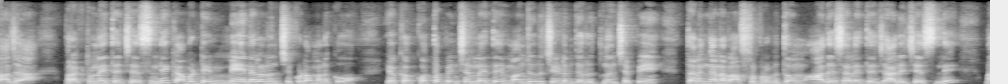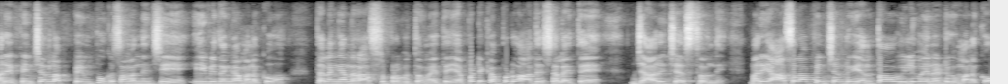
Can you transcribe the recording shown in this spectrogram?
తాజా ప్రకటన అయితే చేసింది. కాబట్టి మే నెల నుంచి కూడా మనకు ఈ యొక్క కొత్త పింఛన్లు అయితే మంజూరు చేయడం జరుగుతుందని చెప్పి తెలంగాణ రాష్ట్ర ప్రభుత్వం ఆదేశాలు అయితే జారీ చేసింది. మరి పింఛన్ల పెంపుకు సంబంధించి ఈ విధంగా మనకు తెలంగాణ రాష్ట్ర ప్రభుత్వం అయితే ఎప్పటికప్పుడు ఆదేశాలు అయితే జారీ చేస్తుంది. మరి ఆసరా పింఛన్లు ఎంతో విలువైనట్టు మనకు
